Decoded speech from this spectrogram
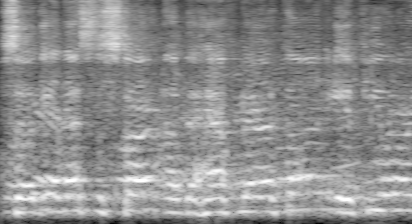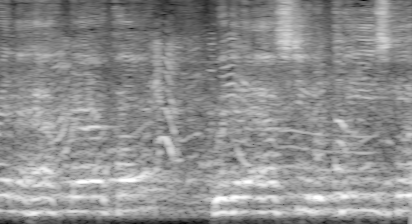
So again, that's the start of the half marathon. If you are in the half marathon, we're going to ask you to please be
